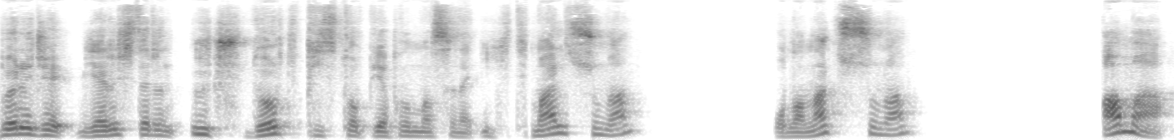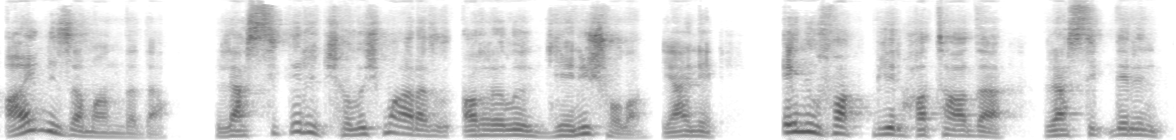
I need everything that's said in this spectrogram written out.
böylece yarışların 3-4 pit stop yapılmasına ihtimal sunan olanak sunan ama aynı zamanda da lastiklerin çalışma aralığı geniş olan yani en ufak bir hatada lastiklerin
